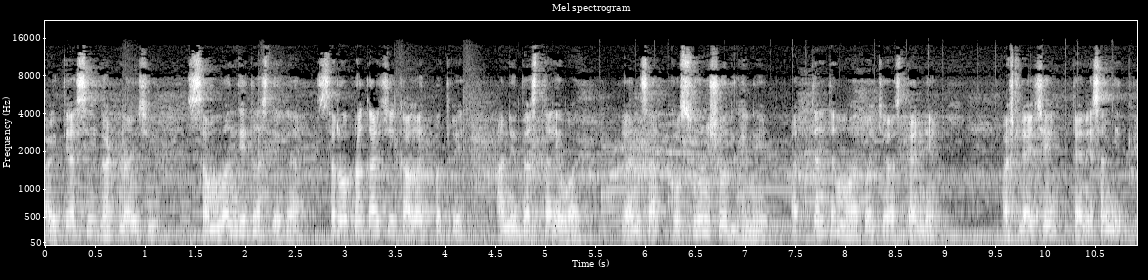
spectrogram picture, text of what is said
ऐतिहासिक घटनांशी संबंधित असलेल्या सर्व प्रकारची कागदपत्रे आणि दस्तऐवज यांचा कसून शोध घेणे अत्यंत महत्त्वाचे असल्याने असल्याचे त्याने सांगितले.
